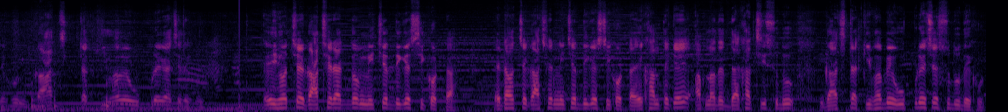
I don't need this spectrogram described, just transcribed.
দেখুন, গাছটা কীভাবে উপড়ে গেছে দেখুন। এই হচ্ছে গাছের একদম নিচের দিকে শিকড়টা। এটা হচ্ছে গাছের নিচের দিকে শিকড়টা। এখান থেকে আপনাদের দেখাচ্ছি শুধু গাছটা কীভাবে উপড়েছে শুধু দেখুন।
